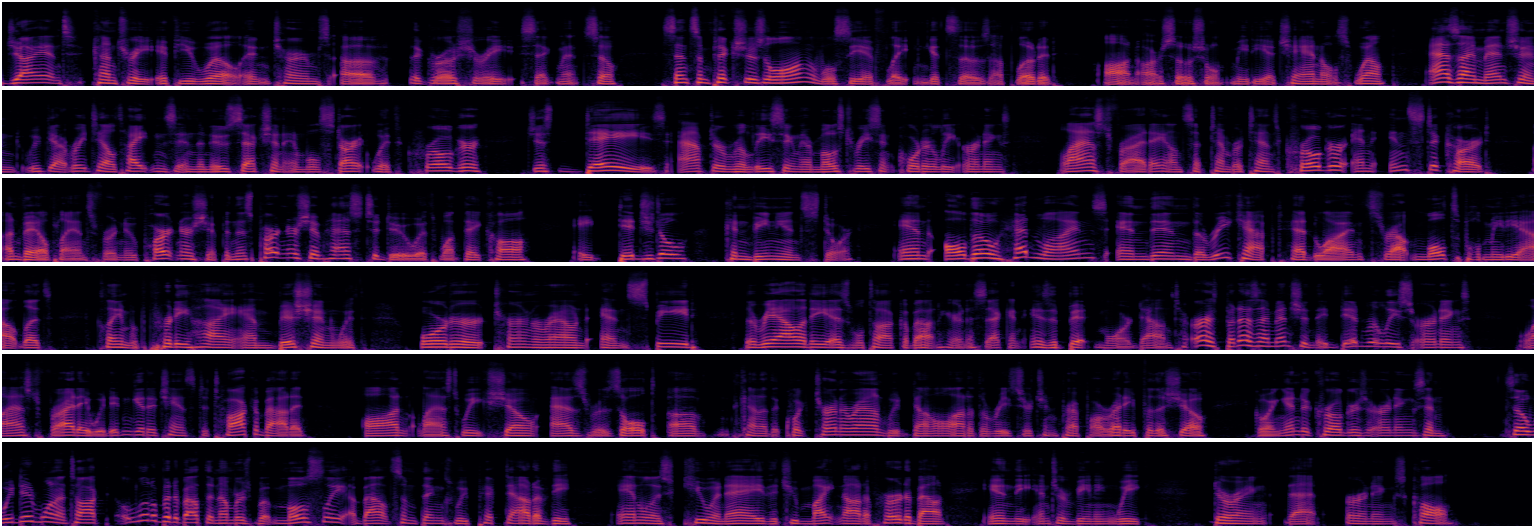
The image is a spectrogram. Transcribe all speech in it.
giant country, if you will, in terms of the grocery segment. So send some pictures along and we'll see if Leighton gets those uploaded on our social media channels. Well, as I mentioned, we've got Retail Titans in the news section, and we'll start with Kroger. Just days after releasing their most recent quarterly earnings last Friday on September 10th, Kroger and Instacart unveil plans for a new partnership. And this partnership has to do with what they call a digital convenience store. And although headlines and then the recapped headlines throughout multiple media outlets claim a pretty high ambition with order, turnaround, and speed, the reality, as we'll talk about here in a second, is a bit more down to earth. But as I mentioned, they did release earnings last Friday. We didn't get a chance to talk about it on last week's show as a result of kind of the quick turnaround. We'd done a lot of the research and prep already for the show going into Kroger's earnings. And so we did want to talk a little bit about the numbers, but mostly about some things we picked out of the analyst Q&A that you might not have heard about in the intervening week during that earnings call.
